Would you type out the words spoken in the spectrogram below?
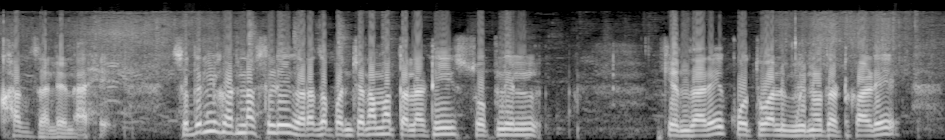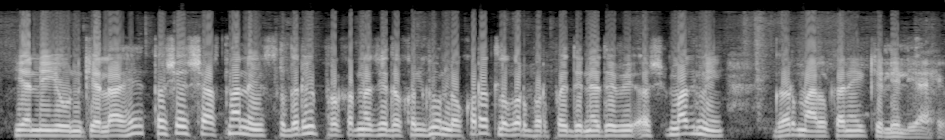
खाक झालेलं आहे. सदरील घटनास्थळी घराचा पंचनामा तलाठी स्वप्नील केंजारे कोतवाल विनोद अटकाडे यांनी येऊन केला आहे. तसेच शासनाने सदरील प्रकरणाची दखल घेऊन लवकरात लवकर भरपाई देण्यात यावी अशी मागणी घर मालकाने केलेली आहे.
